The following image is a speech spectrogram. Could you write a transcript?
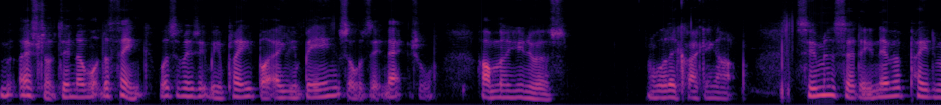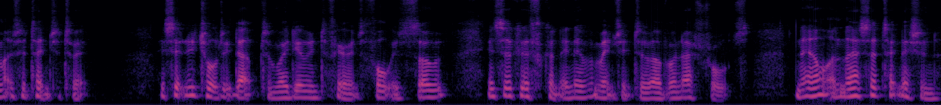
astronauts didn't know what to think. Was the music being played by alien beings, or was it natural harmony of the universe? Or were they cracking up? Cernan said he never paid much attention to it. They simply chalked it up to radio interference. Thought it so insignificant they never mentioned it to other astronauts. Now, a NASA technician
